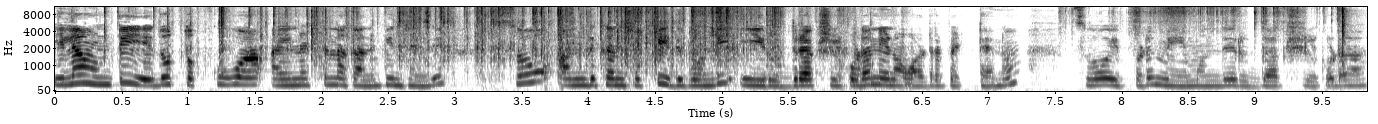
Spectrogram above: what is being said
ఇలా ఉంటే ఏదో తక్కువ అయినట్టు నాకు అనిపించింది. సో అందుకని చెప్పి ఇదిగోండి ఈ రుద్రాక్షలు కూడా నేను ఆర్డర్ పెట్టాను. సో ఇప్పుడు మేముందే రుద్రాక్షులు రుద్రాక్షలు కూడా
